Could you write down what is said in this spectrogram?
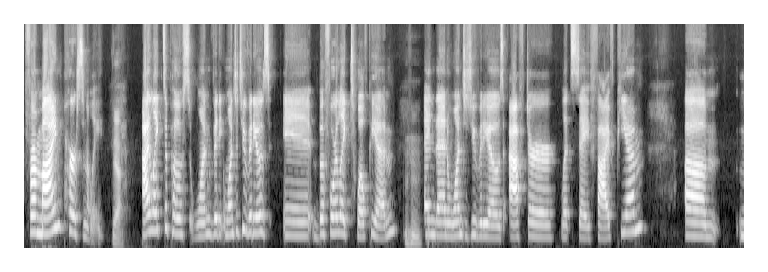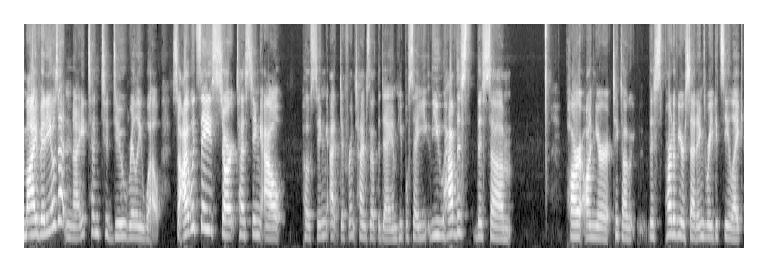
for mine personally, Yeah. I like to post one video, one to two videos in before like 12 p.m. hmm and then one to two videos after let's say 5 p.m. Um my videos at night tend to do really well. So I would say start testing out posting at different times throughout the day and people say you, you have this this um part on your TikTok this part of your settings where you could see like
